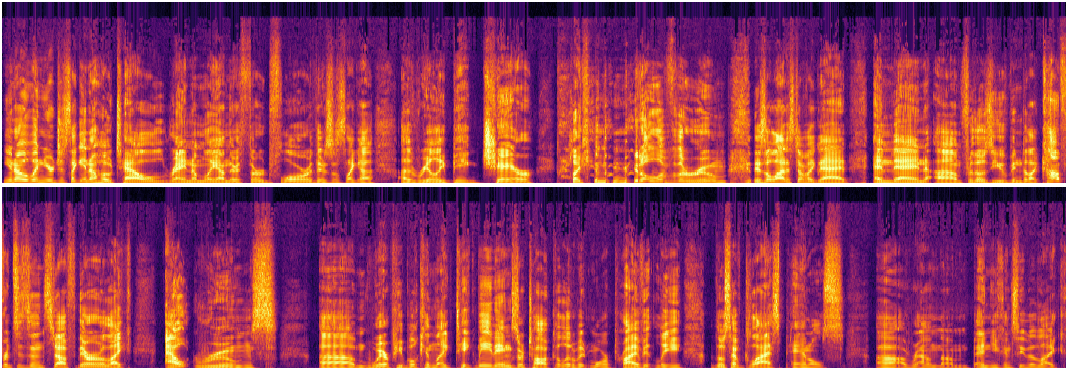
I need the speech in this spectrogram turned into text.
you know, when you're just like in a hotel randomly on their third floor, there's just like a, a really big chair like in the middle of the room. There's a lot of stuff like that. And then um, for those of you who've been to like conferences and stuff, there are like out rooms um, where people can like take meetings or talk a little bit more privately. Those have glass panels uh, around them, and you can see that like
